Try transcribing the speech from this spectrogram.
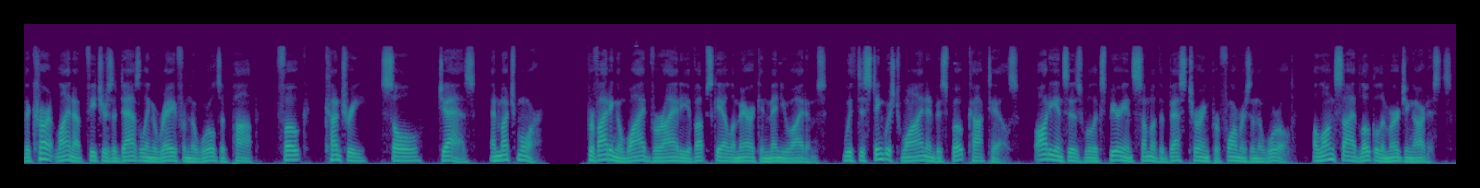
The current lineup features a dazzling array from the worlds of pop, folk, country, soul, jazz, and much more providing a wide variety of upscale American menu items, with distinguished wine and bespoke cocktails. Audiences will experience some of the best touring performers in the world, alongside local emerging artists.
